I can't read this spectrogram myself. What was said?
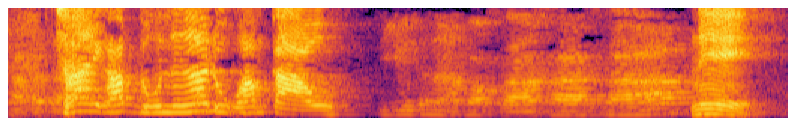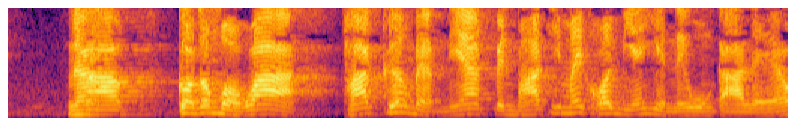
ครับอาจารย์ใช่ครับ ดูเนื้อดูความเก่า พี่ยุทธนาบอกราคาครับนี่นะครับ ก็ต้องบอกว่าพระเครื่องแบบเนี้ยเป็นพระที่ไม่ค่อยมีให้เห็นในวงการแล้ว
